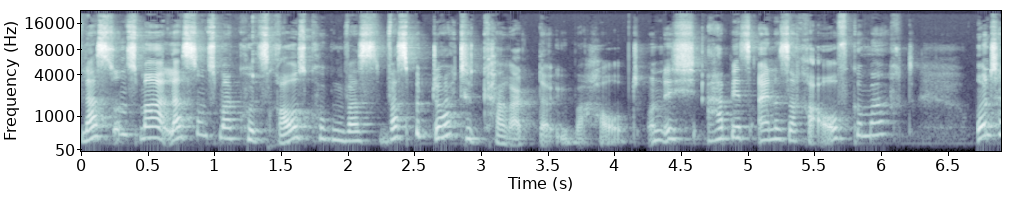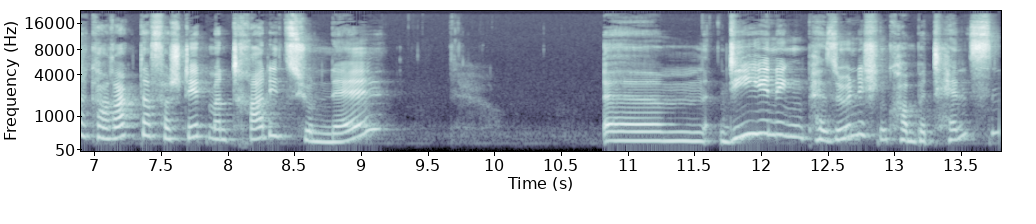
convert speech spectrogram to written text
lasst uns mal, lasst uns mal kurz rausgucken, was, was bedeutet Charakter überhaupt. Und ich habe jetzt eine Sache aufgemacht unter Charakter versteht man traditionell ähm, diejenigen persönlichen Kompetenzen,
